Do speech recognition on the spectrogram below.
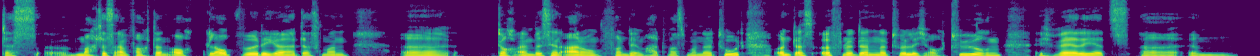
Das äh, macht es einfach dann auch glaubwürdiger, dass man äh, doch ein bisschen Ahnung von dem hat, was man da tut. Und das öffnet dann natürlich auch Türen. Ich werde jetzt äh, im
